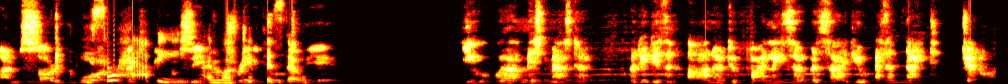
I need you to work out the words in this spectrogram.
I'm sorry the war He's so prevented me from happy. I love through Fisto. You were missed, Master, but it is an honor to finally serve beside you as a knight. General,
